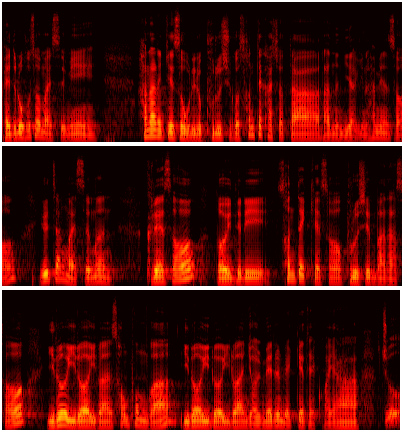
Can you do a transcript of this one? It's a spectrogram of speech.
베드로 후서 말씀이 하나님께서 우리를 부르시고 선택하셨다라는 이야기를 하면서 1장 말씀은 그래서 너희들이 선택해서 부르심 받아서 이러이러 이러한 성품과 이러이러 이러한 열매를 맺게 될 거야 쭉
